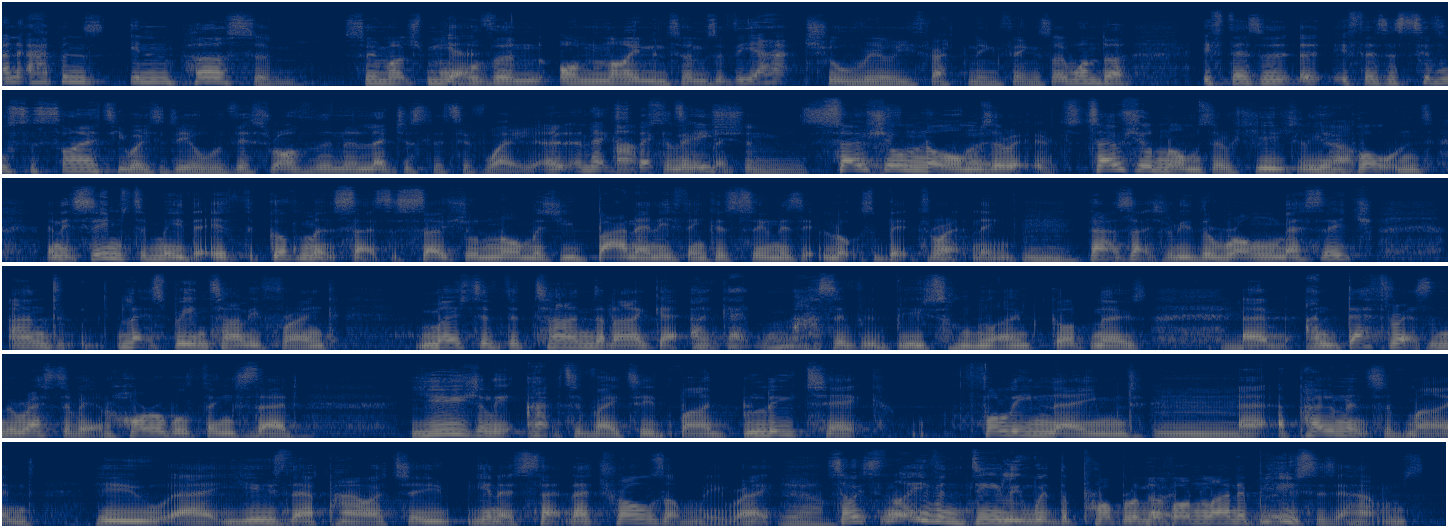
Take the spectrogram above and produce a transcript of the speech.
And it happens in person so much more Yeah. than online in terms of the actual really threatening things. I wonder if there's a if there's a civil society way to deal with this rather than a legislative way, a- an Absolutely. expectations. Social norms way. are social norms are hugely Yeah. important, and it seems to me that if the government sets a social norm as you ban anything as soon as it looks a bit threatening, Mm. that's actually the wrong message. And let's be entirely frank. Most of the time that I get, I get massive abuse online, God knows, Mm. um, and death threats and the rest of it, and horrible things said, usually activated by blue tick, fully named Mm. uh, opponents of mine who uh, use their power to, you know, set their trolls on me, right? Yeah. So it's not even dealing with the problem of No, online no. abuse as it happens.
